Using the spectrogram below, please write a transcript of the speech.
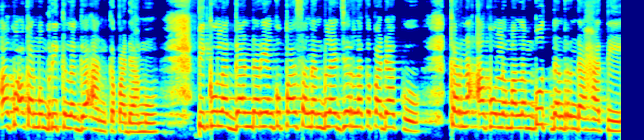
Aku akan memberi kelegaan kepadamu. Pikulah gandar yang kupasang dan belajarlah kepadaku. Karena aku lemah lembut dan rendah hati.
